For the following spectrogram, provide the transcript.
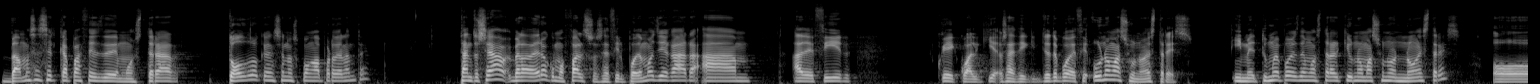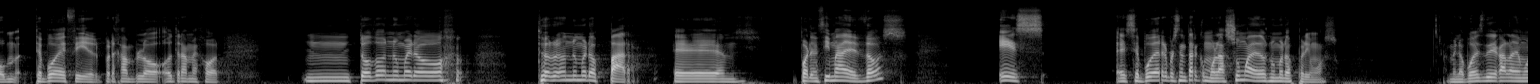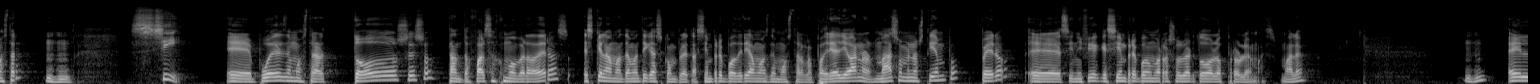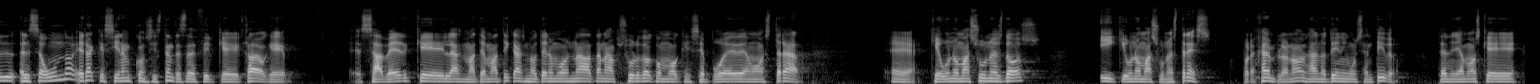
vamos a ser capaces de demostrar todo lo que se nos ponga por delante tanto sea verdadero como falso. Es decir, podemos llegar a, a decir que cualquier. O sea, decir, yo te puedo decir 1 más 1 es 3. ¿Y me- tú me puedes demostrar que 1 más 1 no es 3? O te puedo decir, por ejemplo, otra mejor. Mm, todo número. Todo número par eh, por encima de 2 es. eh, se puede representar como la suma de dos números primos. ¿Me lo puedes llegar a demostrar? Si eh, puedes demostrar todos eso, tanto falsos como verdaderos, es que la matemática es completa. Siempre podríamos demostrarlo. Podría llevarnos más o menos tiempo, pero eh, significa que siempre podemos resolver todos los problemas, ¿vale? El segundo era que si eran consistentes, es decir, que claro, que saber que las matemáticas no tenemos nada tan absurdo como que se puede demostrar eh, que 1 más 1 es 2 y que 1 más 1 es 3, por ejemplo, ¿no? O sea, no tiene ningún sentido. Tendríamos que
